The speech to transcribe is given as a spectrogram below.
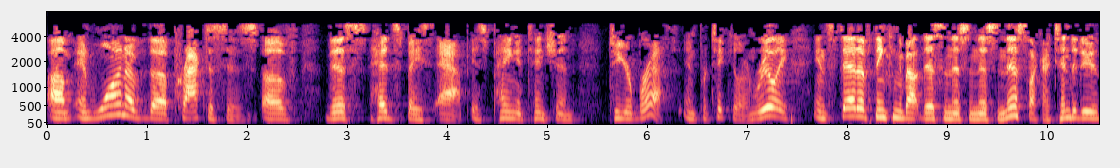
Um, and one of the practices of this Headspace app is paying attention to your breath in particular. And really, instead of thinking about this and this and this and this, like I tend to do,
